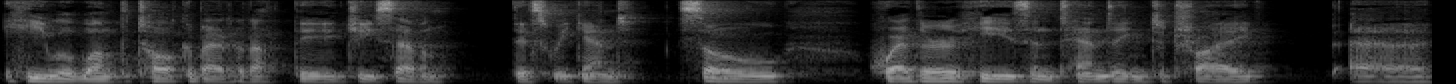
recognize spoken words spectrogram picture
he will want to talk about it at the G7 this weekend. So whether he's intending to try uh,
